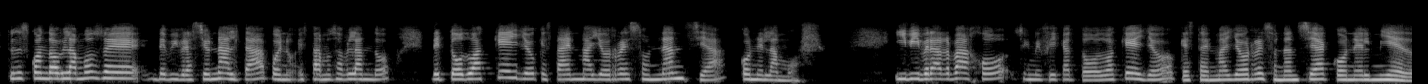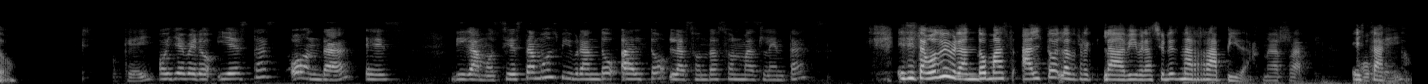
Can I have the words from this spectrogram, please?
Entonces, cuando hablamos de, de, vibración alta, bueno, estamos hablando de todo aquello que está en mayor resonancia con el amor. Y vibrar bajo significa todo aquello que está en mayor resonancia con el miedo. Ok. Oye, Vero, ¿y estas ondas es, digamos, si estamos vibrando alto, las ondas son más lentas? Y si estamos vibrando más alto, la, vibración es más rápida. Más rápida. Exacto,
